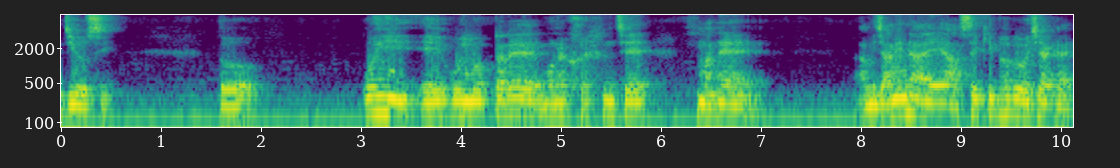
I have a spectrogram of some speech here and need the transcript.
জিওসি তো ওই, এই, ওই লোকটারে মনে করেন যে মানে আমি জানি না এ আছে কীভাবে ওই জায়গায়।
